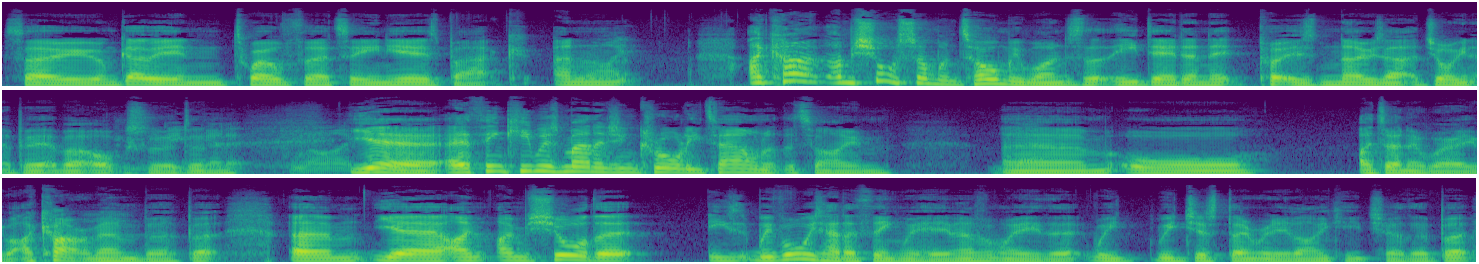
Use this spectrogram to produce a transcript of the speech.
So I'm going 12, 13 years back, and right. I can't. I'm sure someone told me once that he did, and it put his nose out of joint a bit about Oxford. And right. yeah, I think he was managing Crawley Town at the time, um, or I don't know where he was. I can't remember, but um, yeah, I'm I'm sure that he's. We've always had a thing with him, haven't we? That we we just don't really like each other. But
